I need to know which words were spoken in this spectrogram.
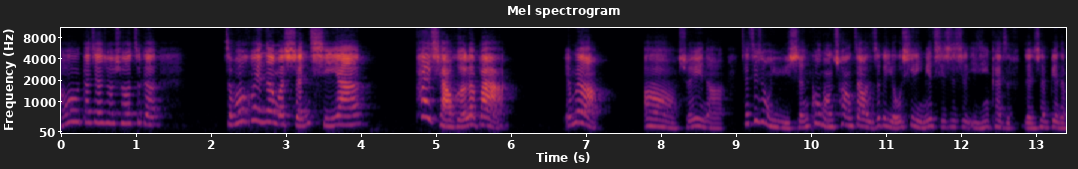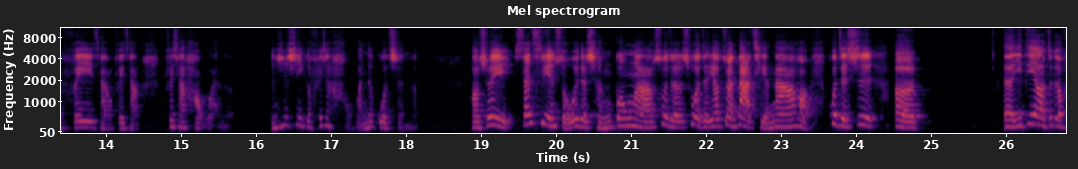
哦，大家就说这个怎么会那么神奇呀？太巧合了吧？有没有？啊，所以呢，在这种与神共同创造的这个游戏里面，其实是已经开始人生变得非常非常非常好玩了。人生是一个非常好玩的过程了。好，所以三次元所谓的成功啊，或者或者要赚大钱呐，哈，或者是呃呃一定要这个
